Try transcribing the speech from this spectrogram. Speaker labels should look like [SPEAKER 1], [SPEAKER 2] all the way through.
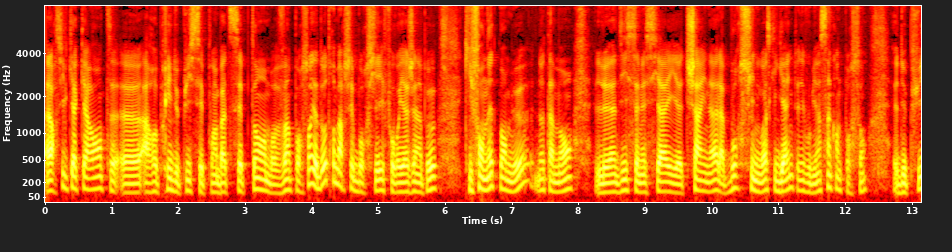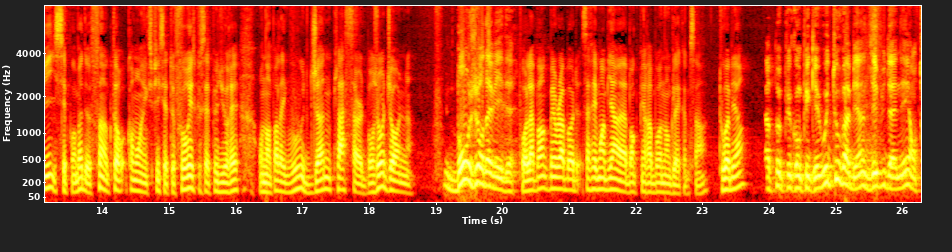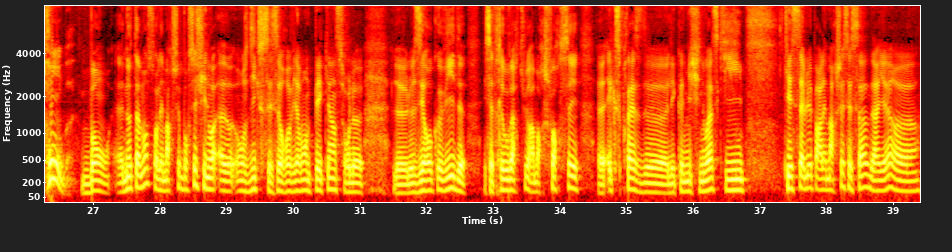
[SPEAKER 1] Alors si le CAC 40 euh, a repris depuis ses points bas de septembre 20%, il y a d'autres marchés boursiers, il faut voyager un peu, qui font nettement mieux, notamment l'indice MSCI China, la bourse chinoise qui gagne, tenez-vous bien, 50% depuis ses points bas de fin octobre. Comment on explique cette euphorie? Est-ce que ça peut durer? On en parle avec vous, John Plassard. Bonjour John.
[SPEAKER 2] Bonjour David.
[SPEAKER 1] Pour la banque Mirabaud, ça fait moins bien la banque Mirabaud en anglais comme ça. Hein. Tout va bien?
[SPEAKER 2] Un peu plus compliqué. Oui, tout va bien. Début d'année en trombe.
[SPEAKER 1] Bon, euh, notamment sur les marchés boursiers chinois. Euh, on se dit que c'est ce revirement de Pékin sur le, zéro Covid et cette réouverture à marche forcée euh, express de l'économie chinoise qui est saluée par les marchés, c'est ça derrière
